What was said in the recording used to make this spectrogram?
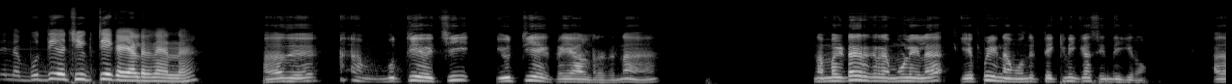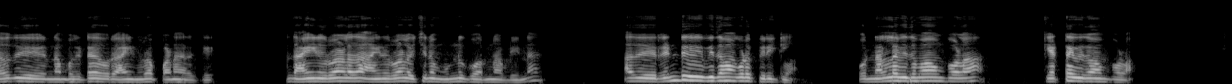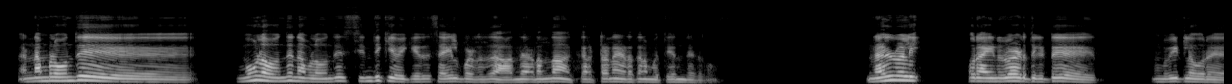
இந்த புத்தி வச்சு யுக்தியை கையாளுறதுனா என்ன? அதாவது புத்தியை வச்சு யுக்தியை கையாளுறதுன்னா நம்மகிட்ட இருக்கிற மூலையில் எப்படி நம்ம வந்து டெக்னிக்காக சிந்திக்கிறோம். அதாவது நம்மகிட்ட ஒரு ஐநூறுரூவா பணம் இருக்குது அந்த ஐநூறுரூவாவில் தான் ஐநூறுரூவாவில் வச்சு நம்ம முன்னுக்கு வரணும் அப்படின்னா, அது ரெண்டு விதமாக கூட பிரிக்கலாம். ஒரு நல்ல விதமாகவும் போகலாம் கெட்ட விதமாகவும் போகலாம் நம்மள வந்து மூளை வந்து நம்மளை வந்து சிந்திக்க வைக்கிறது, செயல்படுறது அந்த இடம் தான் கரெக்டான இடத்த நம்ம தேர்ந்தெடுக்கும். நல்வழி ஒரு ஐநூறுரூவா எடுத்துக்கிட்டு நம்ம வீட்டில் ஒரு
